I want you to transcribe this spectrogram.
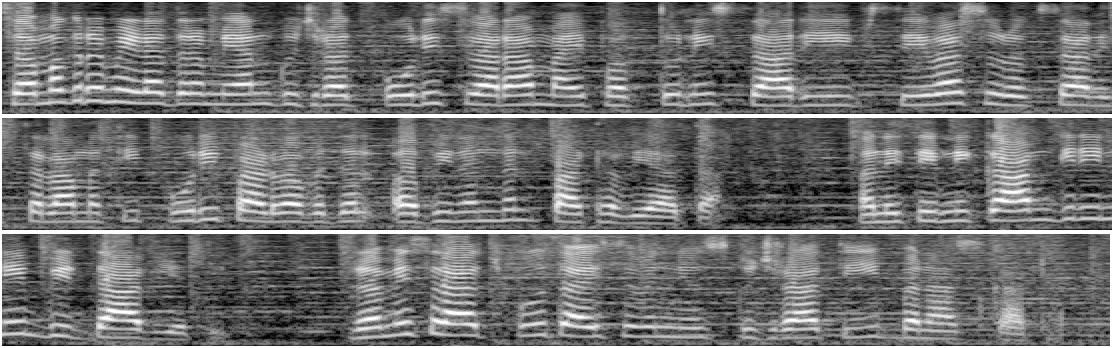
સમગ્ર મેળા દરમિયાન ગુજરાત પોલીસ દ્વારા માય ભક્તોની સારી સેવા, સુરક્ષા અને સલામતી પૂરી પાડવા બદલ અભિનંદન પાઠવ્યા હતા અને તેમની કામગીરીને બિરદાવી હતી. Ramesh Rajput, I news Gujarati, Banaskantha.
